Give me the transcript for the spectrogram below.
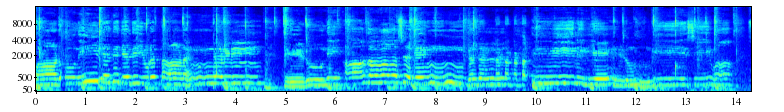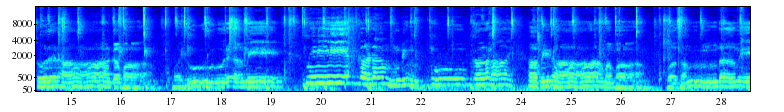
പാടൂ നീരതി ജതിയുടെ താളങ്ങളിൽ തേടൂ നീ ആകാശഗംഗകൾ. നീലിയേഴും ശിവ സ്വരരാഗമാം. മയൂരമേ നീർക്കടമ്പിൻ പൂക്കളായി അഭിരാമമാം. വസന്തമേ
